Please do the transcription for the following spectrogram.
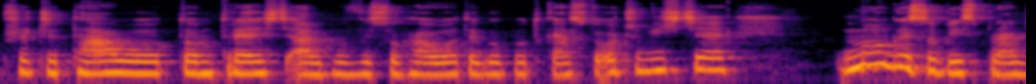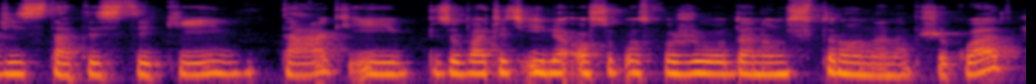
przeczytało tą treść albo wysłuchało tego podcastu? Oczywiście mogę sobie sprawdzić statystyki, tak, i zobaczyć, ile osób otworzyło daną stronę na przykład.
